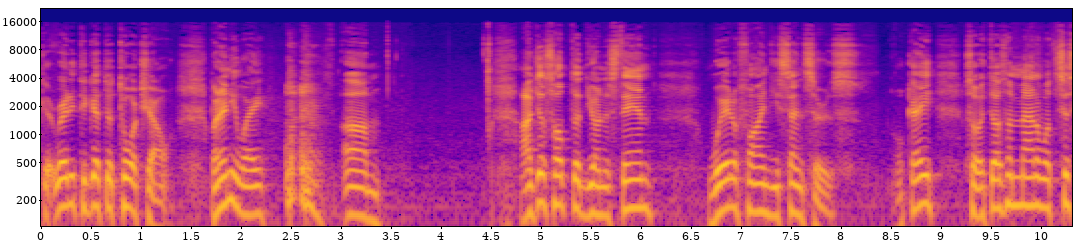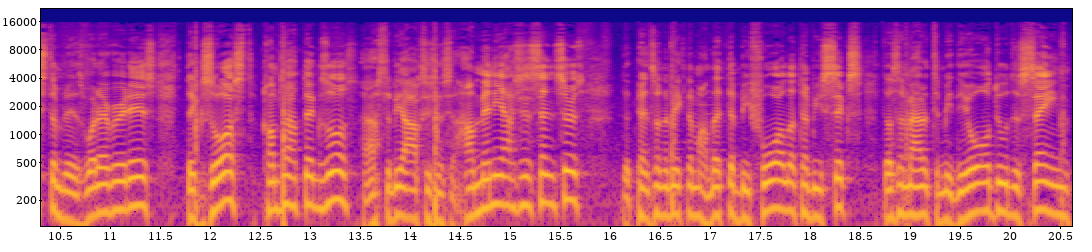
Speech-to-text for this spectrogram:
get ready to get the torch out. But anyway, um, I just hope that you understand where to find these sensors. Okay, so it doesn't matter what system it is, whatever it is. The exhaust comes out the exhaust has to be oxygen. How many oxygen sensors depends on the make them on. Let them be four, let them be six. Doesn't matter to me. They all do the same.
